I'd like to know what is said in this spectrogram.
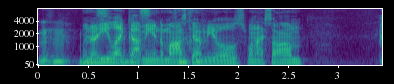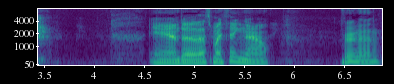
You know, he like got is. me into Moscow Mules when I saw him, and uh, that's my thing now. Right on.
